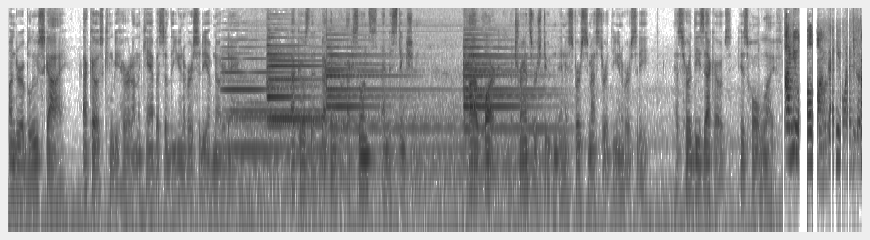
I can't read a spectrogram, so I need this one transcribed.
Under a blue sky, echoes can be heard on the campus of the University of Notre Dame. Echoes that beckon for excellence and distinction. Kyle Clark, a transfer student in his first semester at the university, has heard these echoes his whole life. I knew all along that he wanted to go to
